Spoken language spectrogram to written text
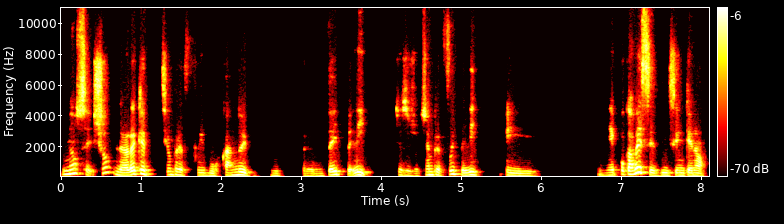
No sé, yo la verdad que siempre fui buscando y, pregunté y pedí. Yo, sé, yo siempre fui pedí. Y, pocas veces dicen que no.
